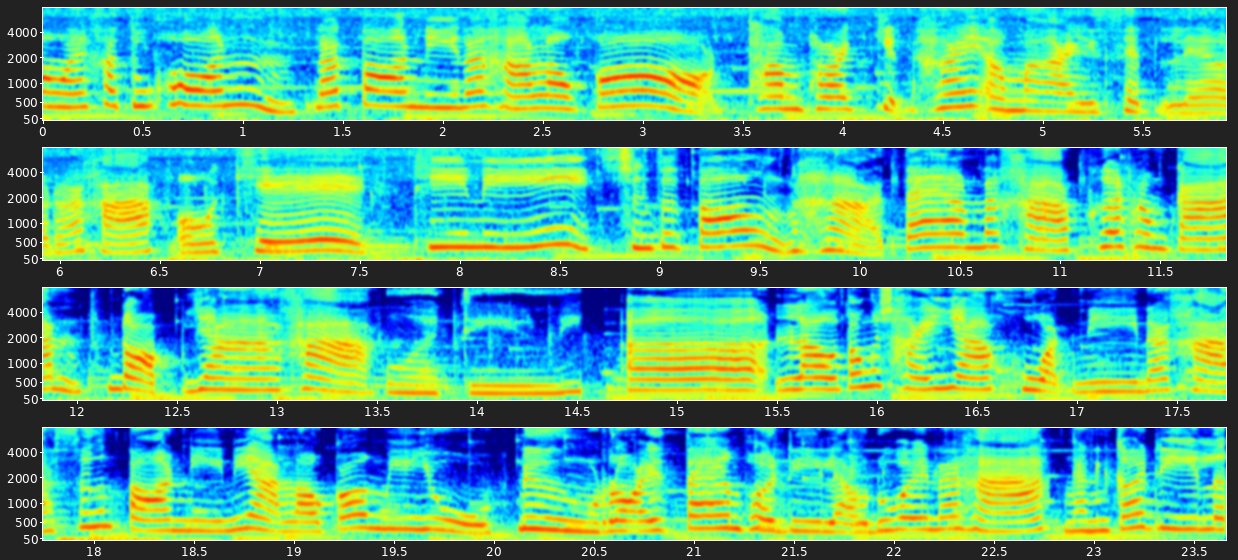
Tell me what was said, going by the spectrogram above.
ร้อยค่ะทุกคน และตอนนี้นะคะเราก็ทำภารกิจให้อมายเสร็จแล้วนะคะ โอเคทีนี้ ฉันจะต้องหาแต้มนะคะ เพื่อทำการดรอปยาค่ะ What do you need? เอ่อเราต้องใช้ยาขวดนี้นะคะ ซึ่งตอนนี้เนี่ยเราก็มีอยู่ 100 แต้มพอดีแล้วด้วยนะคะ งั้นก็ดีเล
